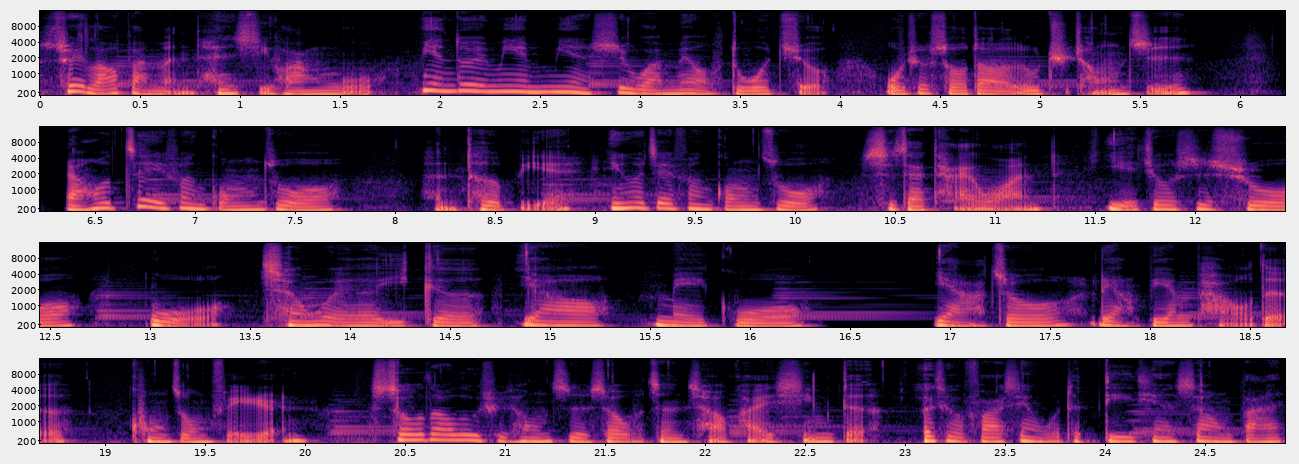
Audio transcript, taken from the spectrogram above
所以老板们很喜欢我。面对面面试完没有多久，我就收到了录取通知。然后这份工作很特别，因为这份工作是在台湾，也就是说我成为了一个要美国、亚洲两边跑的空中飞人。收到录取通知的时候，我真的超开心的，而且我发现我的第一天上班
